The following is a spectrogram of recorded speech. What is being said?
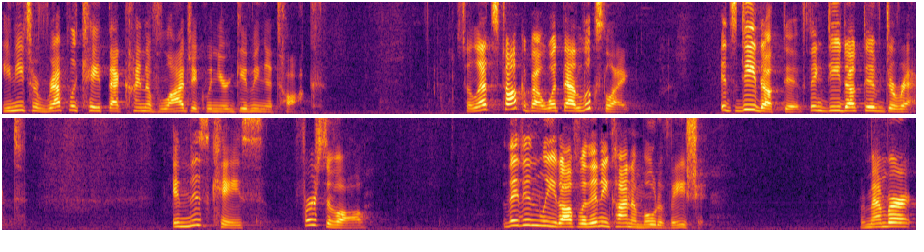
You need to replicate that kind of logic when you're giving a talk. So let's talk about what that looks like. It's deductive. Think deductive direct. In this case, first of all, they didn't lead off with any kind of motivation. Remember,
